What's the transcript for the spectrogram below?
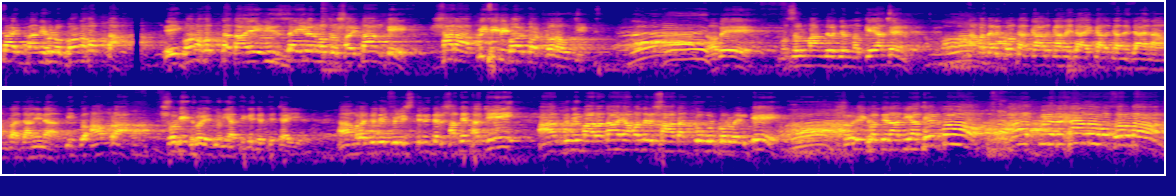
Genocide মানে হলো গণহত্যা। এই গণহত্যা দায়ে ইসরায়েলের মতো শয়তানকে সারা পৃথিবী বয়কট করা উচিত। তবে মুসলমানদের জন্য কে আছেন? আমাদের কথা কার কানে যায় কার কানে যায় না আমরা জানি না। কিন্তু আমরা শহীদ হয়ে দুনিয়া থেকে যেতে চাই। আমরা যদি ফিলিস্তিনিদের সাথে থাকি আর যদি মারা যায় আমাদের শাহাদাত কবুল করবেন কে? শহীদ হতে রাজি আছেন তো? হাত তুলে দেখা দাও মুসলমান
